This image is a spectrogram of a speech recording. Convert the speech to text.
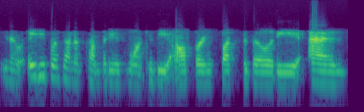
you know, 80% of companies want to be offering flexibility and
